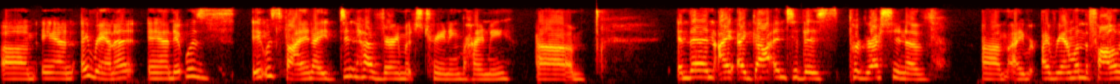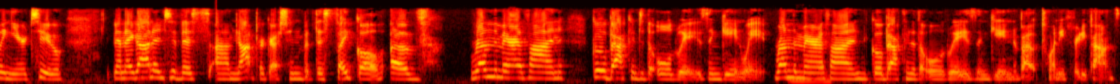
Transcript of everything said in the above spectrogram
um, and I ran it, and it was it was fine. I didn't have very much training behind me. Um, and then I, I got into this progression of um, I, I ran one the following year too. And I got into this, um, not progression, but this cycle of run the marathon, go back into the old ways and gain weight. Run the marathon, go back into the old ways and gain about 20, 30 pounds.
